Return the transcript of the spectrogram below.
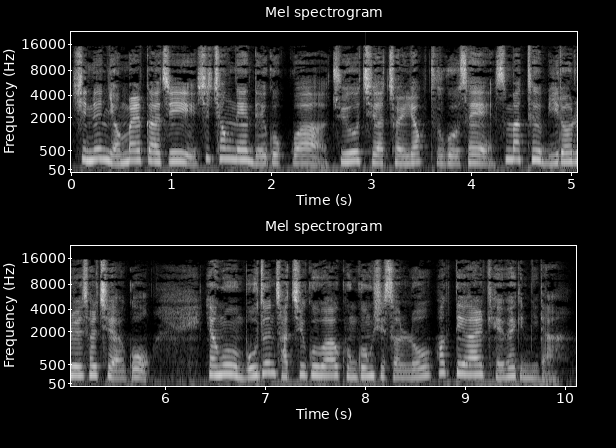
시는 연말까지 시청 내 4곳과 주요 지하철역 2곳에 스마트 미러를 설치하고 향후 모든 자치구와 공공시설로 확대할 계획입니다.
